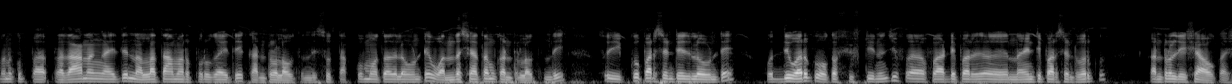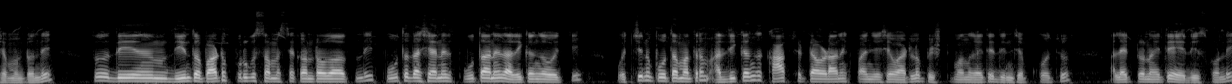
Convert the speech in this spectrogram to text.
మనకు ప ప్రధానంగా అయితే నల్ల తామర పురుగు అయితే కంట్రోల్ అవుతుంది. సో తక్కువ మోతాదులో ఉంటే వంద శాతం కంట్రోల్ అవుతుంది. సో ఎక్కువ పర్సెంటేజ్లో ఉంటే కొద్ది వరకు ఒక ఫిఫ్టీ నుంచి ఫార్టీ పర్ నైంటీ పర్సెంట్ వరకు కంట్రోల్ చేసే అవకాశం ఉంటుంది. సో దీ దీంతో పాటు పురుగు సమస్య కంట్రోల్ అవుతుంది. పూత దశ అనేది పూత అనేది అధికంగా వచ్చి వచ్చిన పూత మాత్రం అధికంగా కాప్ సెట్ అవ్వడానికి పనిచేసే వాటిలో బెస్ట్ మందుగా అయితే దీన్ని చెప్పుకోవచ్చు. అలెక్ట్రోన్ అయితే తీసుకోండి.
